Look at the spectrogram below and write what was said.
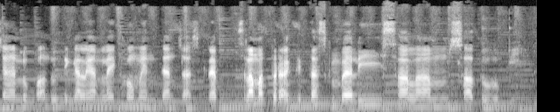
Jangan lupa untuk tinggalkan like, komen, dan subscribe. Selamat beraktivitas kembali. Salam satu hobi.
